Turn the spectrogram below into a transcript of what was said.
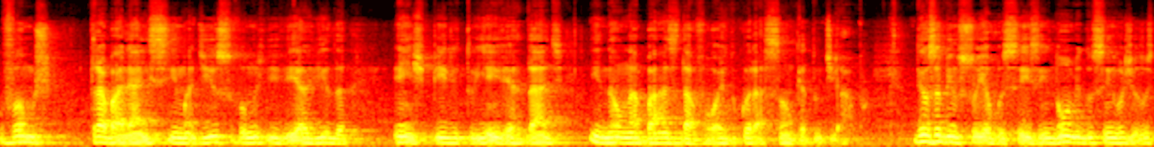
Vamos trabalhar em cima disso, vamos viver a vida em espírito e em verdade e não na base da voz do coração que é do diabo. Deus abençoe a vocês em nome do Senhor Jesus,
